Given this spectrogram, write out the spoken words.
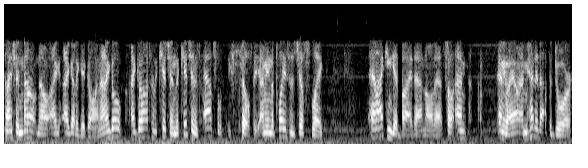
And I said, no, no, I I got to get going. And I go I go out to the kitchen. The kitchen is absolutely filthy. I mean, the place is just like, and I can get by that and all that. So I'm anyway, I'm headed out the door,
